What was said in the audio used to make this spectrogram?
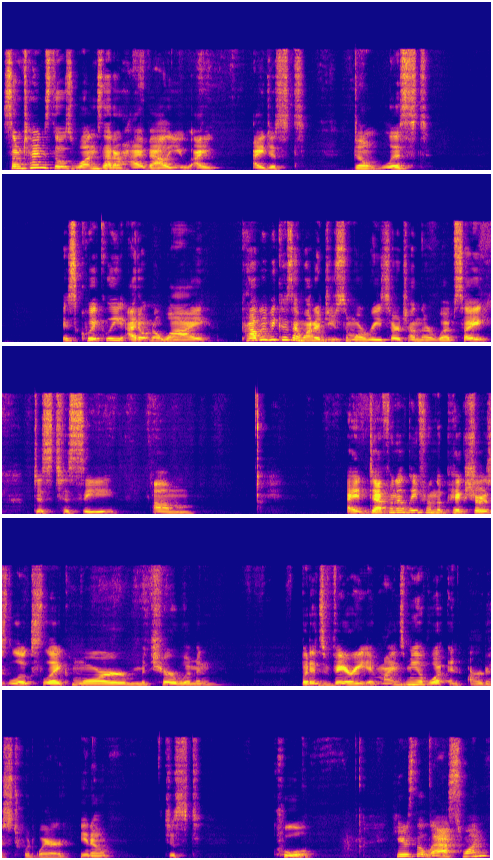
Sometimes those ones that are high value, I I just don't list as quickly. I don't know why. Probably because I want to do some more research on their website just to see. Um, it definitely from the pictures looks like more mature women, but it's very, it reminds me of what an artist would wear, you know? Just cool. Here's the last one.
